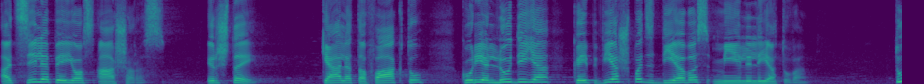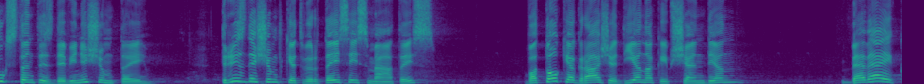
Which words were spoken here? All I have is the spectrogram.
atsiliepė jos ašaras. Ir štai keletą faktų, kurie liudyja, kaip viešpats Dievas myli Lietuvą. 1934 metais, va tokią gražią dieną kaip šiandien, beveik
